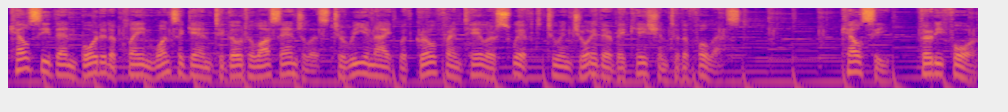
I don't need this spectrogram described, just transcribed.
Kelce then boarded a plane once again to go to Los Angeles to reunite with girlfriend Taylor Swift to enjoy their vacation to the fullest. Kelce, 34,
